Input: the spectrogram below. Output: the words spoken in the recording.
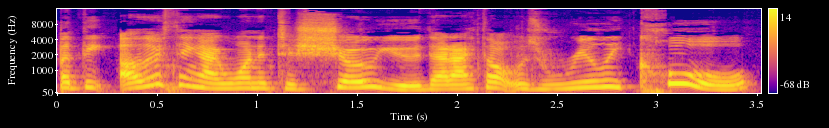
But the other thing I wanted to show you that I thought was really cool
